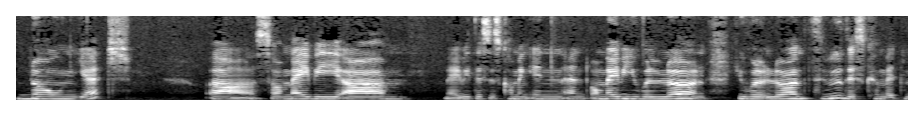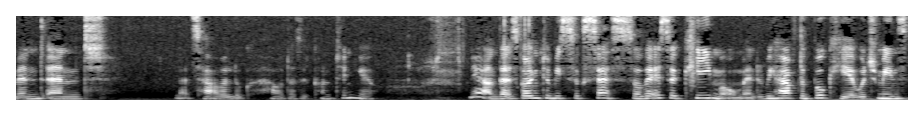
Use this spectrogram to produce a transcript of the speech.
known yet. Uh, so maybe um, maybe this is coming in and or maybe you will learn you will learn through this commitment and let's have a look how does it continue? Yeah and there's going to be success. So there is a key moment. We have the book here which means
